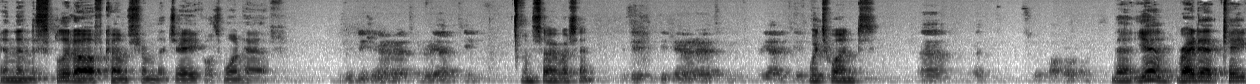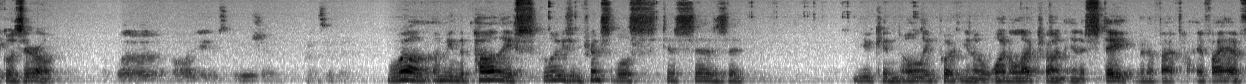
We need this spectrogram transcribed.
And then the split off comes from the j equals 1 half. Is it degenerate in reality? I'm sorry, what's that? Is it degenerate in reality? Which ones? Uh, uh, two upper ones. The, yeah, right at k equals 0. What about the Pauli exclusion principle? Well, I mean, the Pauli exclusion principle just says that you can only put, you know, one electron in a state. But if I, if I have,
